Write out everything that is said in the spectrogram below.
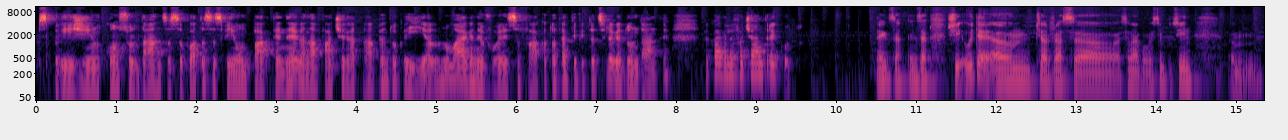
sprijin, consultanță, să poată să-ți fie un partener în afacerea ta, pentru că el nu mai are nevoie să facă toate activitățile redundante pe care le făcea în trecut. Exact, exact. Și uite, um, ce ar vrea să, să mai povestim puțin, um,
